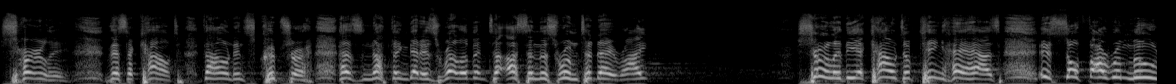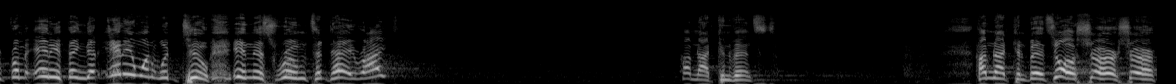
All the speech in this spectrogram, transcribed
Surely, this account found in Scripture has nothing that is relevant to us in this room today, right? Surely the account of King Ahaz is so far removed from anything that anyone would do in this room today, right? I'm not convinced. I'm not convinced. Oh, sure, sure.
